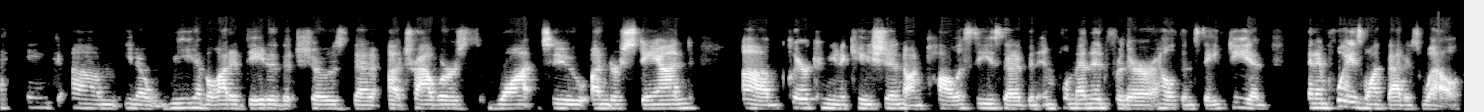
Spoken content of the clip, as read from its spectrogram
I think um, you know we have a lot of data that shows that uh, travelers want to understand um, clear communication on policies that have been implemented for their health and safety, and and employees want that as well.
